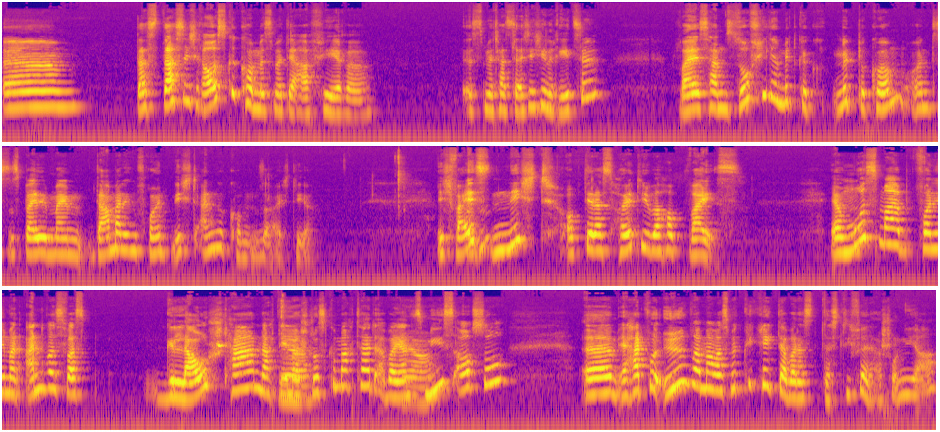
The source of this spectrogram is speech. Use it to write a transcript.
Ähm, dass das nicht rausgekommen ist mit der Affäre, ist mir tatsächlich ein Rätsel, weil es haben so viele mitbekommen und es ist bei meinem damaligen Freund nicht angekommen, sage ich dir. Ich weiß nicht, ob der das heute überhaupt weiß. Er muss mal von jemand anderes was gelauscht haben, nachdem Ja. er Schluss gemacht hat, aber ganz Ja. mies auch so. Ähm, er hat wohl irgendwann mal was mitgekriegt, aber das, das lief ja da schon ein Jahr.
